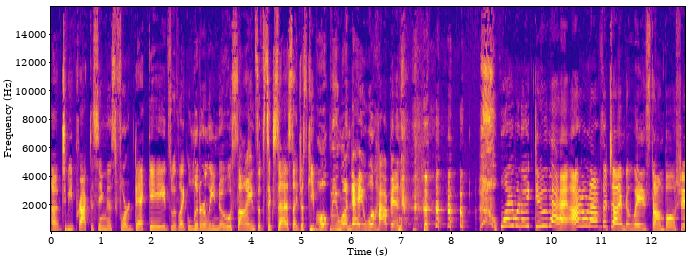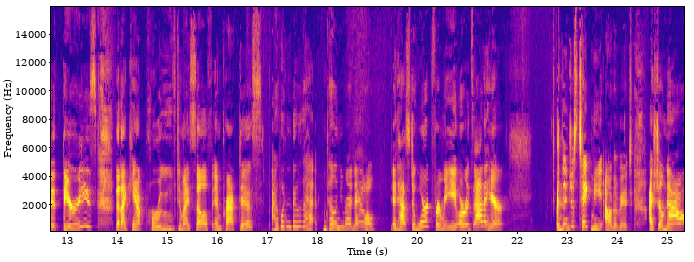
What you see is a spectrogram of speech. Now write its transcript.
Uh, to be practicing this for decades with like literally no signs of success. I just keep hoping one day it will happen. Why would I do that? I don't have the time to waste on bullshit theories that I can't prove to myself in practice. I wouldn't do that. I'm telling you right now. It has to work for me or it's out of here. And then just take me out of it. I shall now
